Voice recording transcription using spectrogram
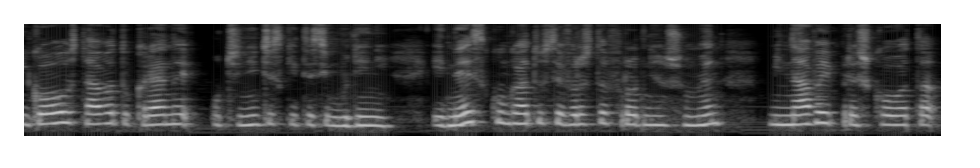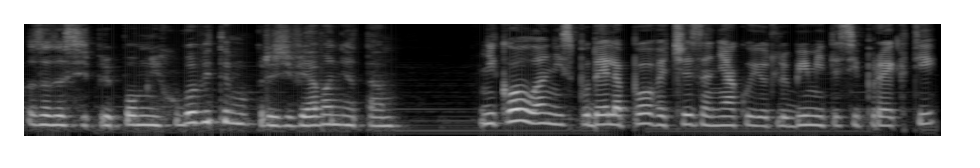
Никола остава до края на ученическите си години и днес, когато се връща в родния Шумен, минава и през школата, за да си припомни хубавите му преживявания там. Никола ни споделя повече за някои от любимите си проекти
